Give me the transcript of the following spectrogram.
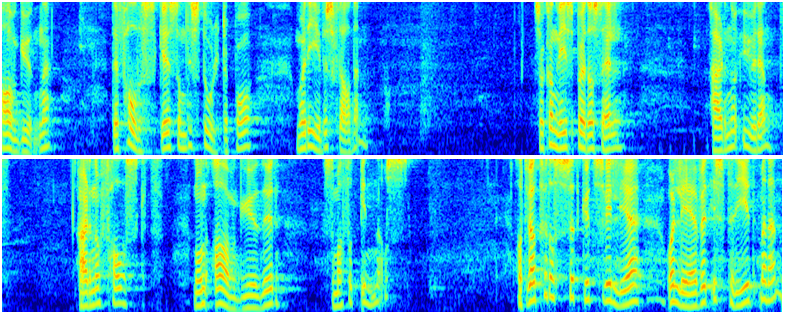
Avgudene, det falske som de stolte på, må rives fra dem. Så kan vi spørre oss selv er det noe urent. Er det noe falskt? Noen avguder som har fått binde oss? At vi har trosset Guds vilje og lever i strid med den?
